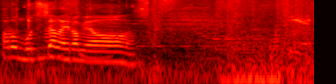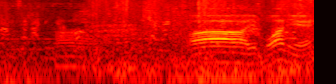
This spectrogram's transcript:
바로 못 치잖아 이러면 아. 아와 얘 뭐하니 얘?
